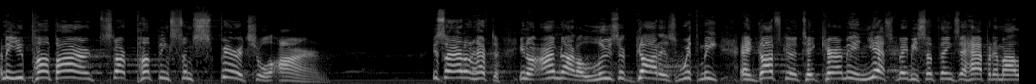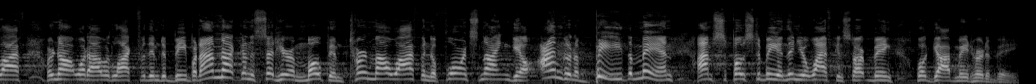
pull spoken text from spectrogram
I mean, you pump iron, start pumping some spiritual iron. You say, I don't have to, you know, I'm not a loser. God is with me, and God's going to take care of me. And yes, maybe some things that happen in my life are not what I would like for them to be, but I'm not going to sit here and mope and turn my wife into Florence Nightingale. I'm going to be the man I'm supposed to be, and then your wife can start being what God made her to be.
